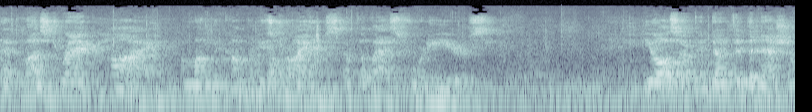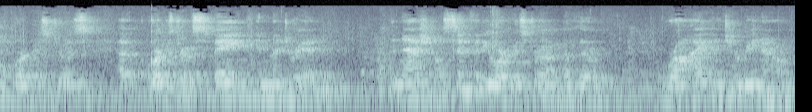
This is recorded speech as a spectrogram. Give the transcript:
that must rank high among the company's triumphs of the last 40 years. He also conducted the National Orchestra's, uh, Orchestra of Spain in Madrid, the National Symphony Orchestra of the RAI in Torino,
